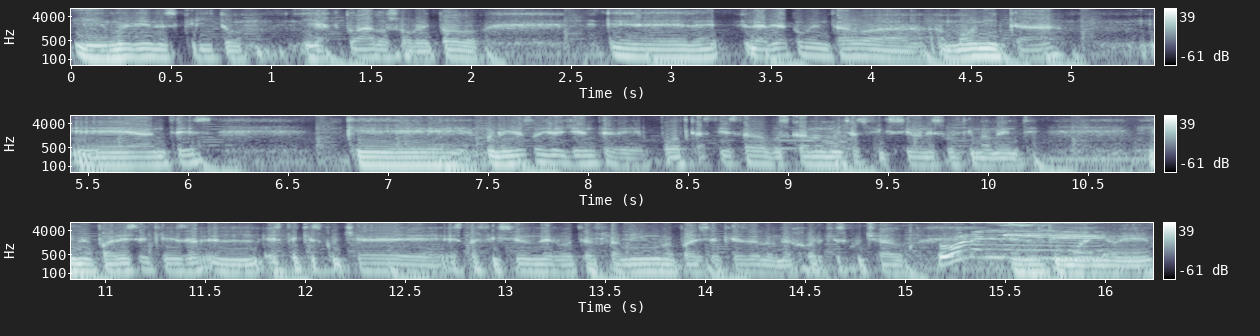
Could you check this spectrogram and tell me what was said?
y muy bien escrito y actuado sobre todo. Eh, le, le había comentado a, a Mónica eh, antes que, bueno, yo soy oyente de podcast y he estado buscando muchas ficciones últimamente. Y me parece que es el- este que escuché, esta ficción de Hotel Flamingo, me parece que es de lo mejor que he escuchado en el último año. ¿eh?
